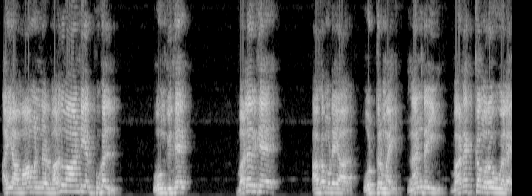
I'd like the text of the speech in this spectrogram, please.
ஐயா மாமன்னர் மருதுவாண்டியர் புகழ் ஓங்குக வளர்க அகமுடையார் ஒற்றுமை. நன்றி வணக்கம் உறவுகளை.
